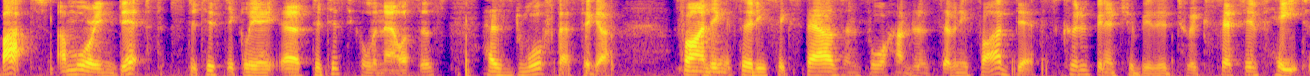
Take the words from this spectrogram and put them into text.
But a more in-depth statistically, uh, statistical analysis has dwarfed that figure finding 36,475 deaths could have been attributed to excessive heat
